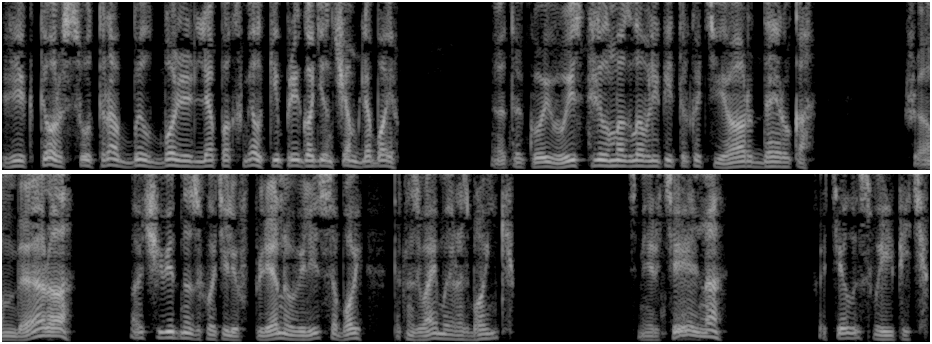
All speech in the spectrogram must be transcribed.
Виктор с утра был более для похмелки пригоден, чем для боя. А такой выстрел могла влепить только твердая рука. Шамбера, очевидно, захватили в плен и увели с собой так называемые разбойники. Смертельно хотелось выпить.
